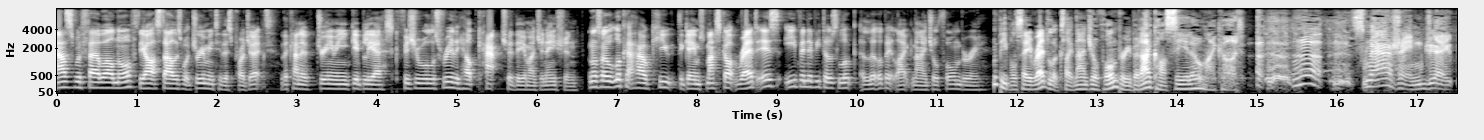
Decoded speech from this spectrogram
As with Farewell North, the art style is what drew me to this project. The kind of dreamy, Ghibli-esque visuals really help capture the imagination. And also, look at how cute the game's mascot, Red, is, even if he does look a little bit like Nigel Thornberry. Some people say Red looks like Nigel Thornberry, but I can't see it, oh my god. Smashing, Jape.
